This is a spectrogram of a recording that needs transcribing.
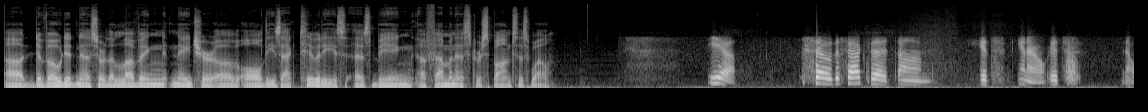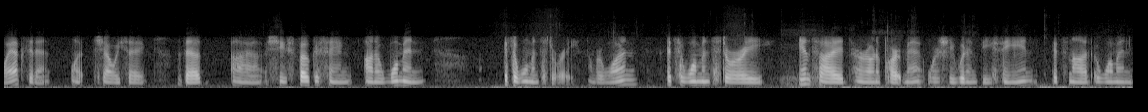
uh, devotedness or the loving nature of all these activities as being a feminist response as well. Yeah. So the fact that um, it's you know it's no accident, what shall we say, that uh, she's focusing on a woman. It's a woman's story. Number one, it's a woman's story inside her own apartment where she wouldn't be seen. It's not a woman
